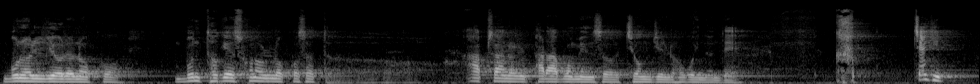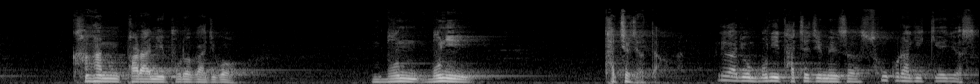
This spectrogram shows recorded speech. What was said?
문을 열어놓고 문턱에 손을 놓고서 떡 앞산을 바라보면서 정진을 하고 있는데 갑자기 강한 바람이 불어가지고 문, 문이 닫혀졌다고. 그래가지고 문이 닫혀지면서 손가락이 깨졌어.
